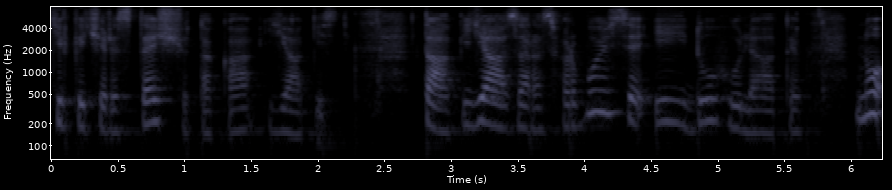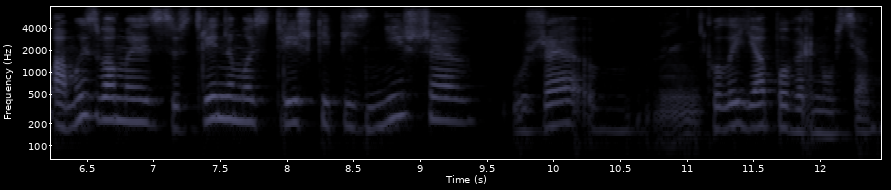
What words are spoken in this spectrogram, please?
тільки через те, що така якість. Так, я зараз фарбуюся і йду гуляти. Ну, а ми з вами зустрінемось трішки пізніше, уже коли я повернуся.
